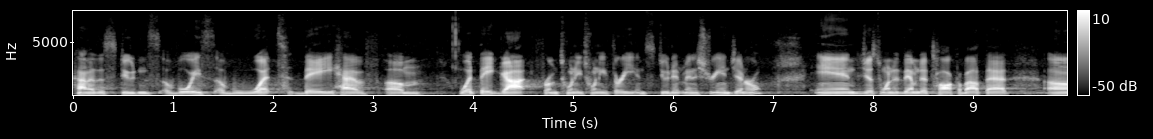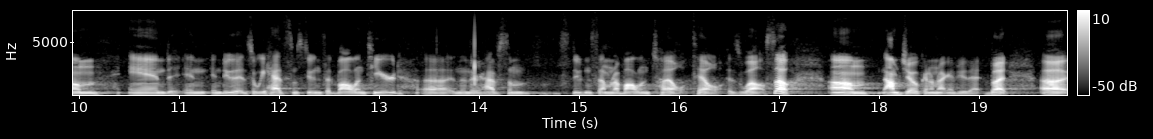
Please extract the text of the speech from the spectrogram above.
kind of the students a voice of what they have um, what they got from 2023 in student ministry in general, and just wanted them to talk about that um, and, and, and, do it. So we had some students that volunteered, uh, and then there have some students I'm going to volunteer tell as well. So um, I'm joking, I'm not going to do that. But uh,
